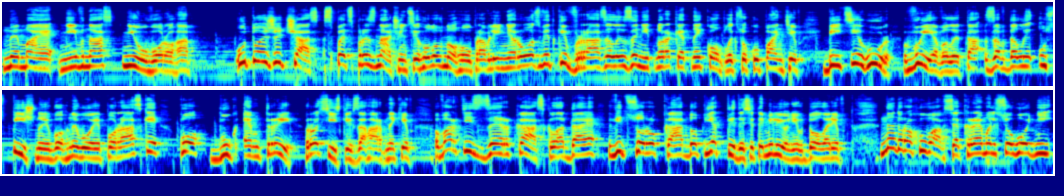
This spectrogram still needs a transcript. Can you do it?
немає ні в нас, ні у ворога. У той же час спецпризначенці головного управління розвідки вразили зенітно-ракетний комплекс окупантів. Бійці ГУР виявили та завдали успішної вогневої поразки по Бук М3 російських загарбників. Вартість ЗРК складає від 40 до 50 мільйонів доларів. Не дорахувався Кремль сьогодні й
